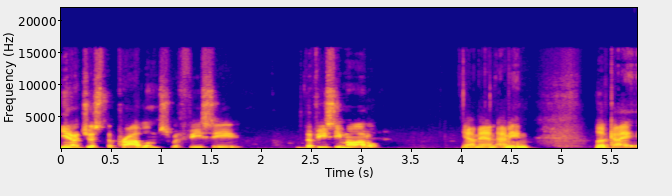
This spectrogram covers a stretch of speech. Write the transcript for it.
you know, just the problems with VC, the VC model. Yeah, man. I mean, look, I,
